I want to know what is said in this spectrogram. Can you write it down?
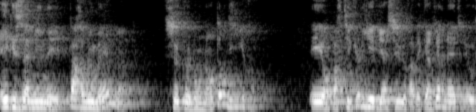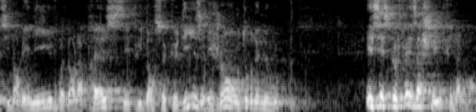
examiner par nous-mêmes ce que l'on entend dire, et en particulier, bien sûr, avec Internet, mais aussi dans les livres, dans la presse, et puis dans ce que disent les gens autour de nous. Et c'est ce que fait Zachée, finalement.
